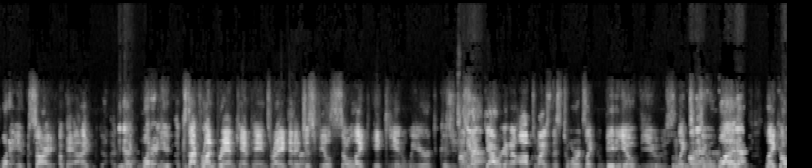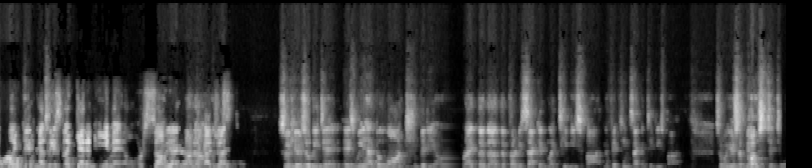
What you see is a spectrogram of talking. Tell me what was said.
what are you? Sorry. Okay. I yeah. like. What are you? Because I've run brand campaigns, right? And it just feels so like icky and weird because you're just oh, yeah. like, yeah, we're gonna optimize this towards like video views. Like to oh, do what? Oh, like, oh, like at least like get an email or something. Oh, yeah. No, no. Like, I just. Right. So here's what we did: is we had the launch video, right? The the, the 30 second like TV spot, and the 15 second TV spot. So what you're supposed yeah. to do,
